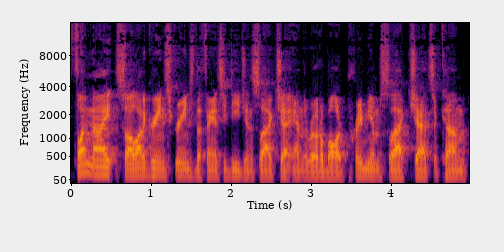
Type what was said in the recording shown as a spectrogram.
fun night. Saw a lot of green screens the Fancy Degen Slack chat and the Rotoballer Premium Slack chat. So come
